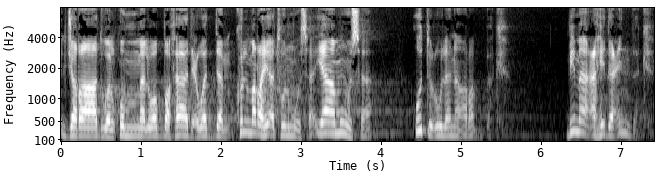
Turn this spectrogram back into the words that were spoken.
الجراد والقمل والضفادع والدم كل مرة يأتون موسى يا موسى ادع لنا ربك بما عهد عندك.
